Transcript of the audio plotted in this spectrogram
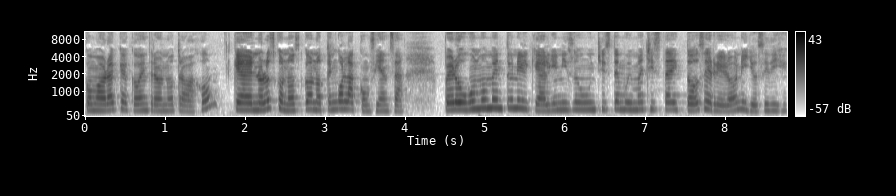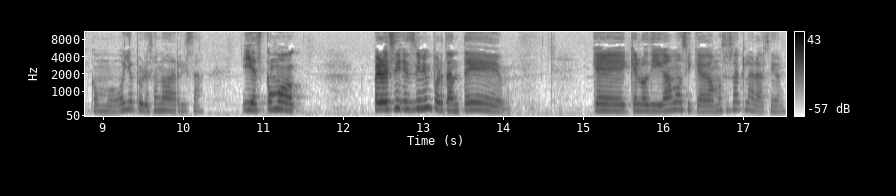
como ahora que acabo de entrar a un nuevo trabajo, que no los conozco, no tengo la confianza, pero hubo un momento en el que alguien hizo un chiste muy machista y todos se rieron y yo sí dije como, oye, pero eso no da risa. Y es como, pero es, es bien importante que, que lo digamos y que hagamos esa aclaración.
